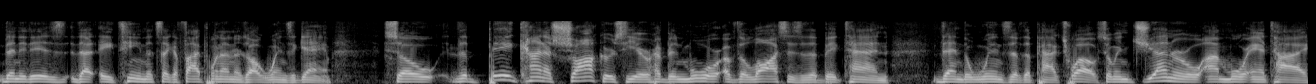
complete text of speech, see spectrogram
than it is that a team that's like a five point underdog wins a game. So the big kind of shockers here have been more of the losses of the Big Ten than the wins of the Pac 12. So in general, I'm more anti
